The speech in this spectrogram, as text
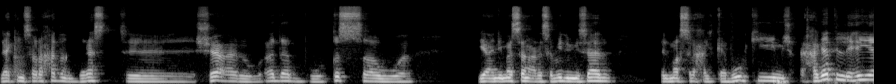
لكن صراحة درست آه، شعر وأدب وقصة و يعني مثلا على سبيل المثال المسرح الكابوكي مش حاجات اللي هي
